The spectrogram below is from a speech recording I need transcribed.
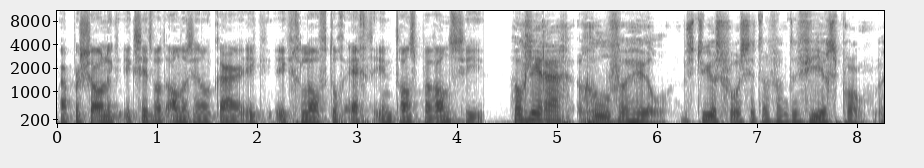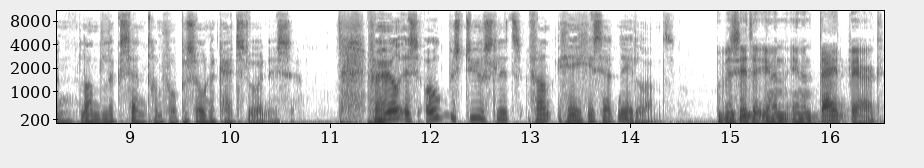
Maar persoonlijk, ik zit wat anders in elkaar. Ik, ik geloof toch echt in transparantie. Hoogleraar Roel Verheul, bestuursvoorzitter van de Viersprong... een landelijk centrum voor persoonlijkheidsstoornissen. Verheul is ook bestuurslid van GGZ Nederland. We zitten in een, in een tijdperk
